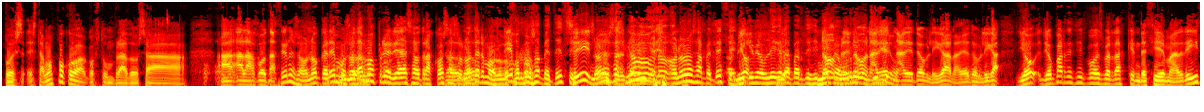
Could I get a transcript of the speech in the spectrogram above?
pues estamos poco acostumbrados a, a, a las votaciones, o no queremos, o damos prioridades a otras cosas, Claro, o no claro, tenemos a lo mejor tiempo. nos apetece, Sí, no nos, no, no, o no nos apetece. A mí que me obliguen a participar no, me aburre no, nadie, nadie te obliga, nadie te obliga. Yo, yo participo, es verdad que en Decide Madrid,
